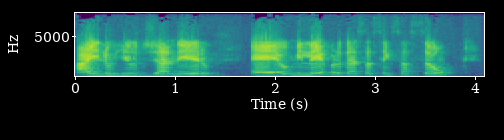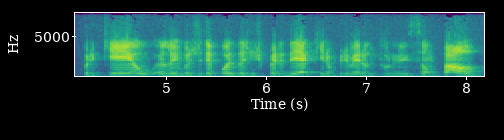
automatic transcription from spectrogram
aí no Rio de Janeiro. É, eu me lembro dessa sensação, porque eu, eu lembro de depois da gente perder aqui no primeiro turno em São Paulo,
